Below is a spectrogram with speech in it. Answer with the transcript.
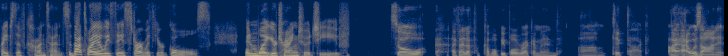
types of content. So that's why I always say start with your goals and what you're trying to achieve. So I've had a couple people recommend um, TikTok. I, I was on it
